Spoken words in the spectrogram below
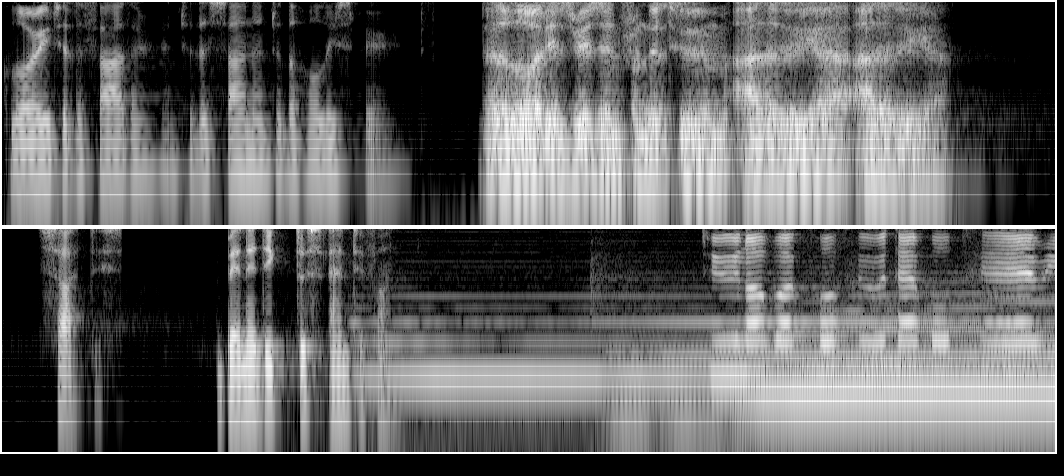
Glory to the Father, and to the Son, and to the Holy Spirit. The Lord is risen from the tomb. Alleluia, alleluia. Satis. Benedictus Antiphon. Do not work for food that will perish,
